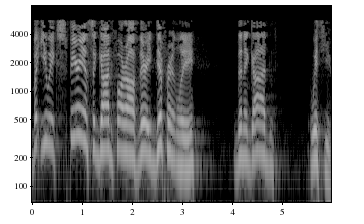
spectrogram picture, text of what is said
but you experience a God far off very differently than a God with you.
